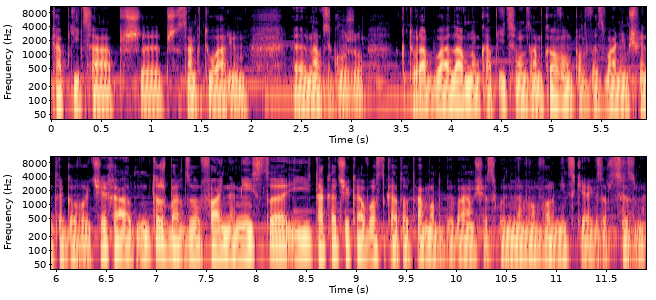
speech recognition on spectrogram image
kaplica przy, przy sanktuarium e, na wzgórzu która była dawną kaplicą zamkową pod wezwaniem świętego Wojciecha. Też bardzo fajne miejsce i taka ciekawostka, to tam odbywają się słynne wąwolnickie egzorcyzmy.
